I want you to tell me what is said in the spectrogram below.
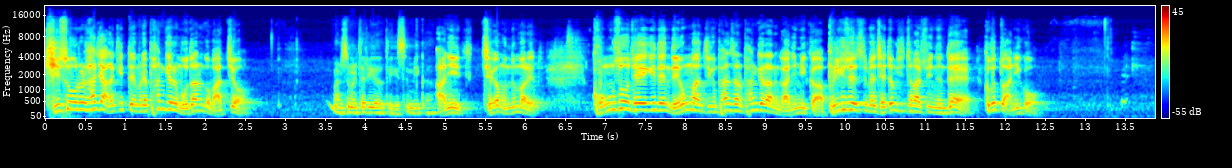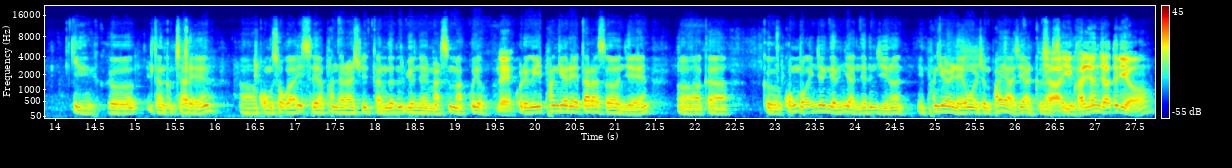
기소를 하지 않았기 때문에 판결을 못 하는 거 맞죠? 말씀을 드려도 되겠습니까? 아니 제가 묻는 말에 공소 제기된 내용만 지금 판사는 판결하는 거 아닙니까? 불기소했으면 재정 신청할 수 있는데 그것도 아니고 예, 그 일단 검찰에 어, 공소가 있어야 판단할 수 있다는 건 위원장님 말씀 맞고요. 네. 그리고 이 판결에 따라서 이제 어, 아까 그 공모가 인정되는지 안 되는지는 이 판결 내용을 좀 봐야지 알것 자, 이 같습니다. 관련자들이요.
